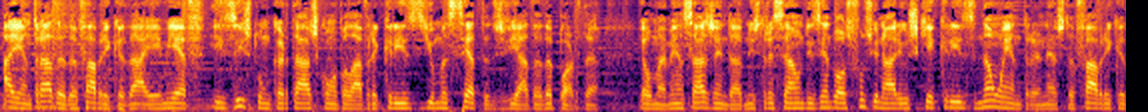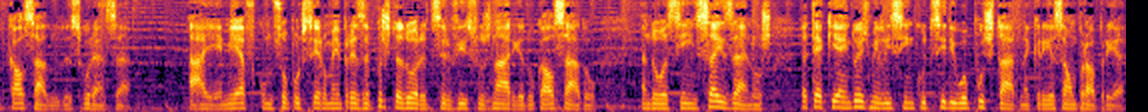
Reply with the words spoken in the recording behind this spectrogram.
À entrada da fábrica da AMF existe um cartaz com a palavra crise e uma seta desviada da porta. É uma mensagem da administração dizendo aos funcionários que a crise não entra nesta fábrica de calçado de segurança. A AMF começou por ser uma empresa prestadora de serviços na área do calçado. Andou assim seis anos, até que em 2005 decidiu apostar na criação própria.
